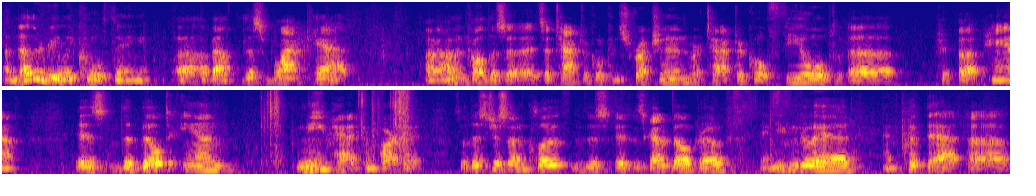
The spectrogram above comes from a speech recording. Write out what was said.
Another really cool thing uh, about this black cat, I'm going to call this a, it's a tactical construction or tactical field uh, uh, pant, is the built-in knee pad compartment. So this just unclose, this, it's got a Velcro, and you can go ahead and put that, uh,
